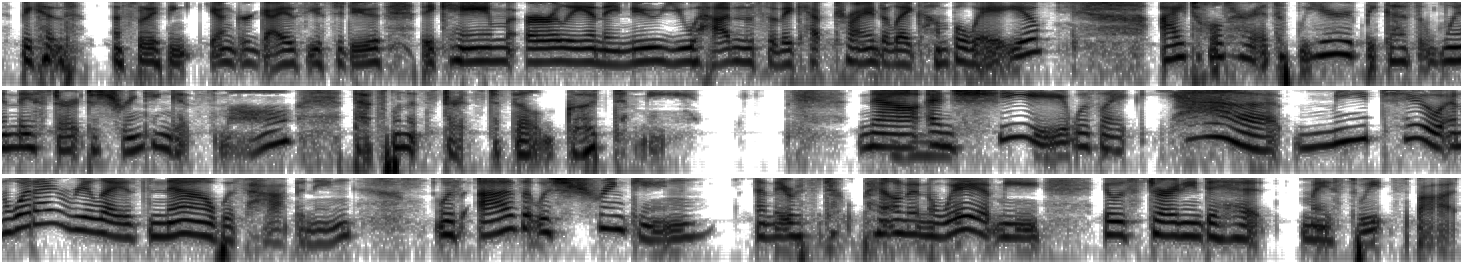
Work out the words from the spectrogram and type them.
because that's what I think younger guys used to do. They came early and they knew you hadn't. So they kept trying to like hump away at you. I told her it's weird because when they start to shrink and get small, that's when it starts to feel good to me. Now, mm-hmm. and she was like, yeah, me too. And what I realized now was happening was as it was shrinking and they were still pounding away at me, it was starting to hit my sweet spot.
